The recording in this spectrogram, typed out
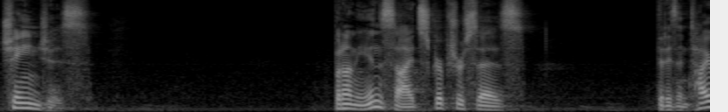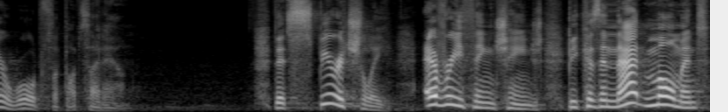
changes. But on the inside, Scripture says that his entire world flipped upside down. That spiritually, everything changed because in that moment,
